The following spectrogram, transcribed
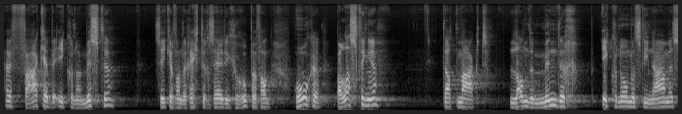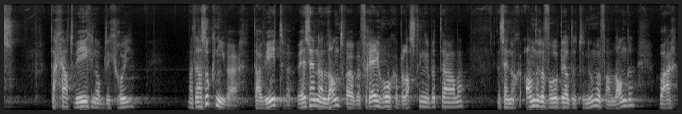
Vaak hebben economisten, zeker van de rechterzijde, geroepen van hoge belastingen, dat maakt landen minder economisch dynamisch, dat gaat wegen op de groei. Maar dat is ook niet waar. Dat weten we. Wij zijn een land waar we vrij hoge belastingen betalen. Er zijn nog andere voorbeelden te noemen van landen waar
